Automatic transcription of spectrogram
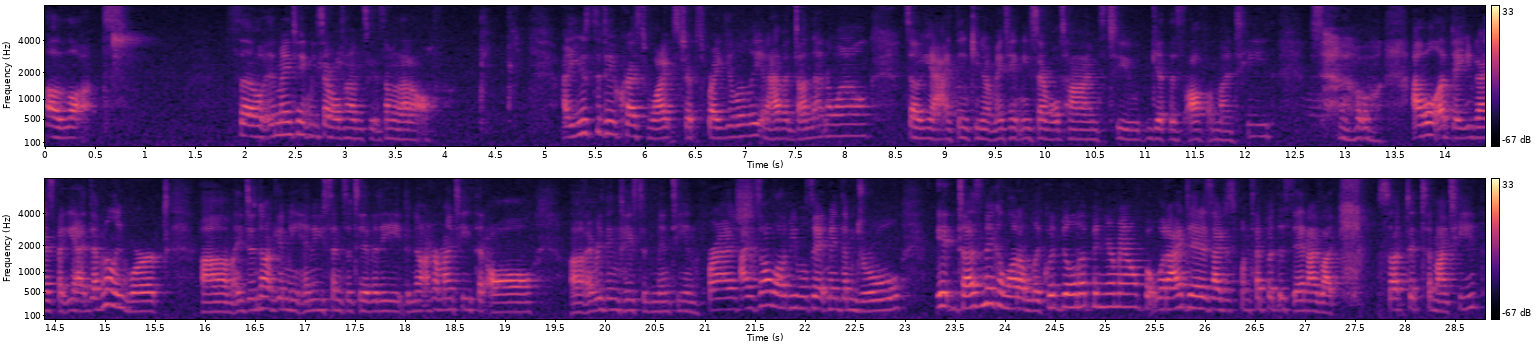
A lot. So it may take me several times to get some of that off. I used to do Crest white strips regularly and I haven't done that in a while. So yeah, I think, you know, it may take me several times to get this off of my teeth. So I will update you guys, but yeah, it definitely worked. Um, it did not give me any sensitivity. It did not hurt my teeth at all. Uh, everything tasted minty and fresh. I saw a lot of people say it made them drool. It does make a lot of liquid buildup in your mouth, but what I did is I just, once I put this in, I like sucked it to my teeth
